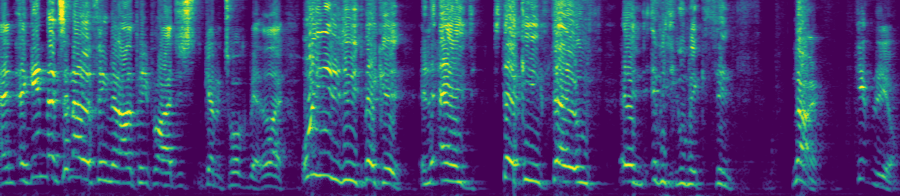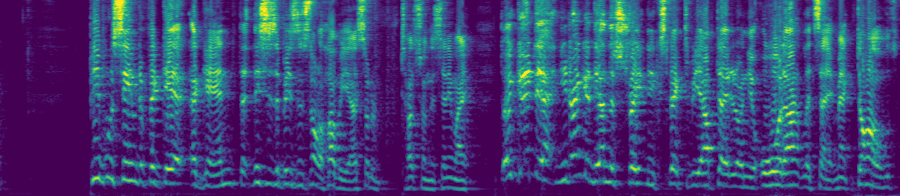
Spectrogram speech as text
And again, that's another thing that other people are just going to talk about. They're like, all you need to do is make a, an ad, start getting sales, and everything will make sense. No, get real. People seem to forget again that this is a business, not a hobby. I sort of touched on this anyway. Don't go down. You don't go down the street and expect to be updated on your order. Let's say at McDonald's,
